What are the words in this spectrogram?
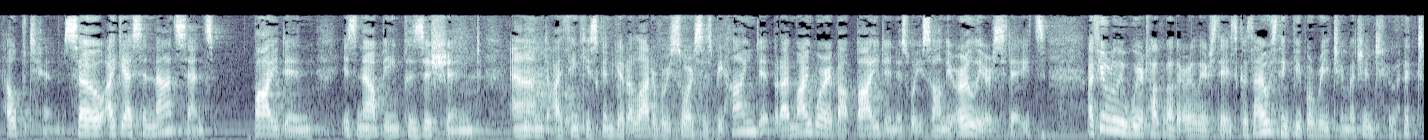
helped him. So I guess in that sense, Biden is now being positioned, and I think he's going to get a lot of resources behind it. But I, my worry about Biden is what you saw in the earlier states. I feel really weird talking about the earlier states because I always think people read too much into it.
